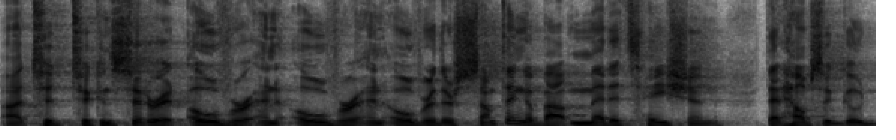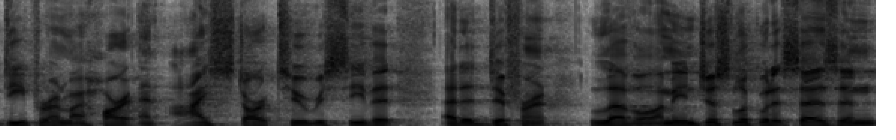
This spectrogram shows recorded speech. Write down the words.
uh, to, to consider it over and over and over. There's something about meditation that helps it go deeper in my heart, and I start to receive it at a different level. I mean, just look what it says in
